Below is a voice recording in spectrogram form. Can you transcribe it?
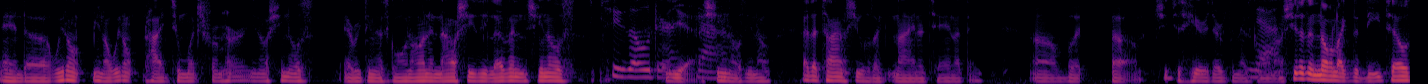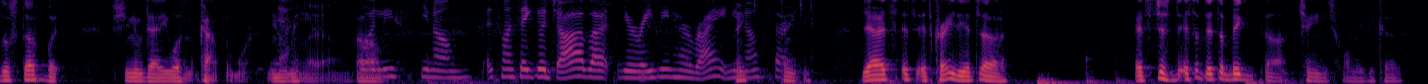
and uh, we don't, you know, we don't hide too much from her. You know, she knows everything that's going on, and now she's 11. She knows. She's older. Yeah, she knows. You know, at the time she was like nine or ten, I think. Um, but um, she just hears everything that's going Yeah. on. She doesn't know like the details of stuff, but she knew Daddy wasn't a cop no more. You know what I mean? Yeah. Well, at Um, least you know. I just want to say good job. At you're raising her right. You thank know. you, Sorry. thank you. Yeah, it's it's it's crazy. It's a, it's just it's a it's a big uh, change for me because,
